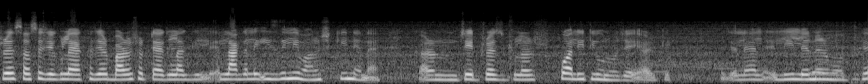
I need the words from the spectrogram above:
ড্রেস আছে যেগুলো এক হাজার বারোশো ট্যাগ লাগিয়ে লাগালে ইজিলি মানুষ কিনে নেয়। কারণ যে ড্রেসগুলোর কোয়ালিটি অনুযায়ী আর কি। লিলেনের মধ্যে,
